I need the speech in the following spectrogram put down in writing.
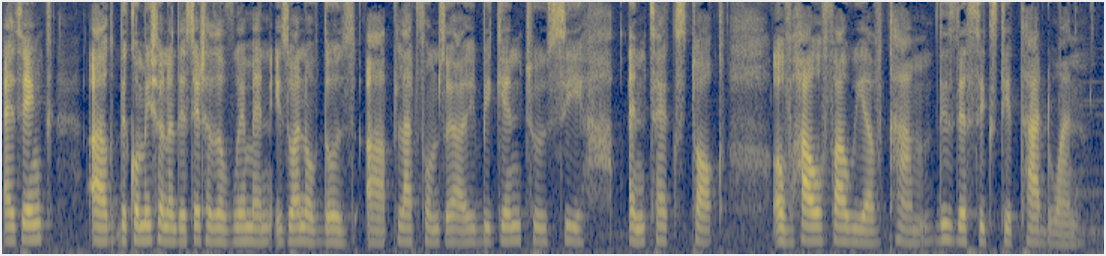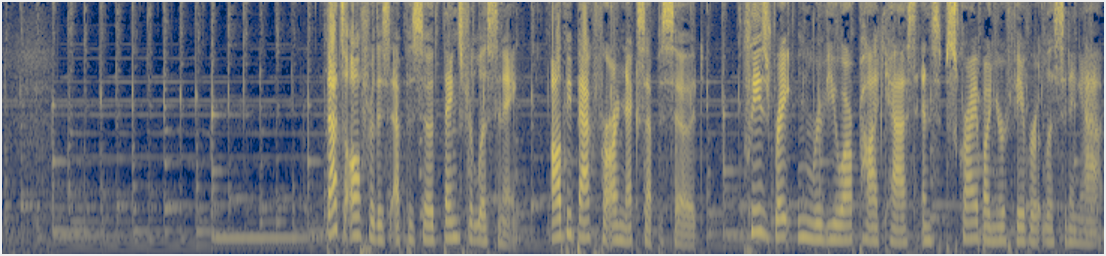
I think uh, the Commission on the Status of Women is one of those uh, platforms where we begin to see and take stock of how far we have come. This is the 63rd one. That's all for this episode. Thanks for listening. I'll be back for our next episode. Please rate and review our podcast and subscribe on your favorite listening app.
